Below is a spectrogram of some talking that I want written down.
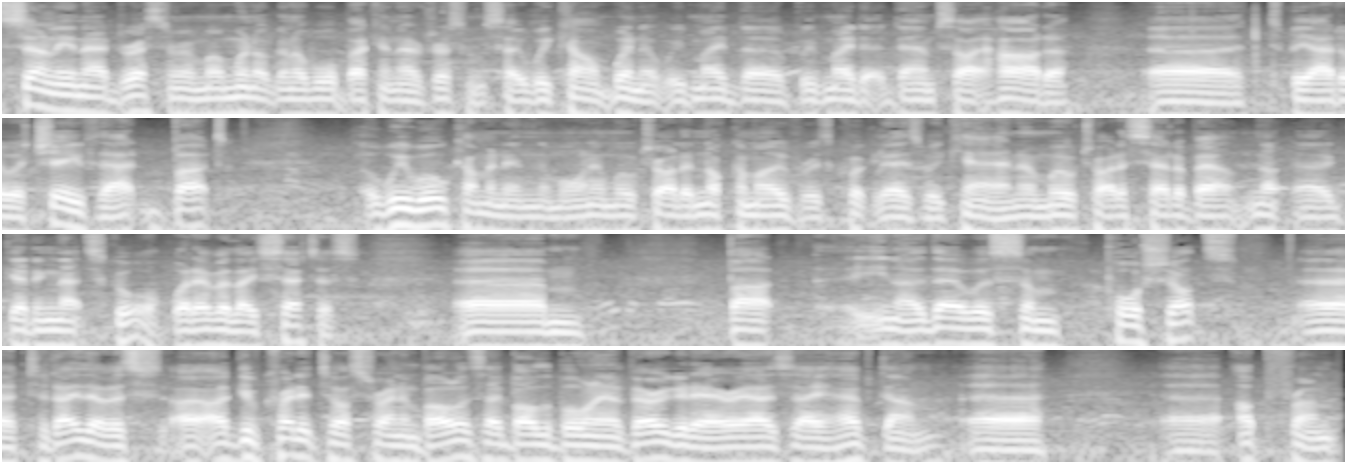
certainly in our dressing room, and we're not going to walk back in our dressing room and say we can't win it, we've made uh, we've made it a damn sight harder uh, to be able to achieve that. But we will come in in the morning. We'll try to knock them over as quickly as we can, and we'll try to set about not, uh, getting that score, whatever they set us. Um, but you know, there was some poor shots. Uh, today there was, I, I, give credit to Australian bowlers. They bowl the ball in a very good area, as they have done uh, uh, up front,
